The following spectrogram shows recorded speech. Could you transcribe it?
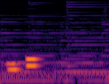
고맙습니다.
